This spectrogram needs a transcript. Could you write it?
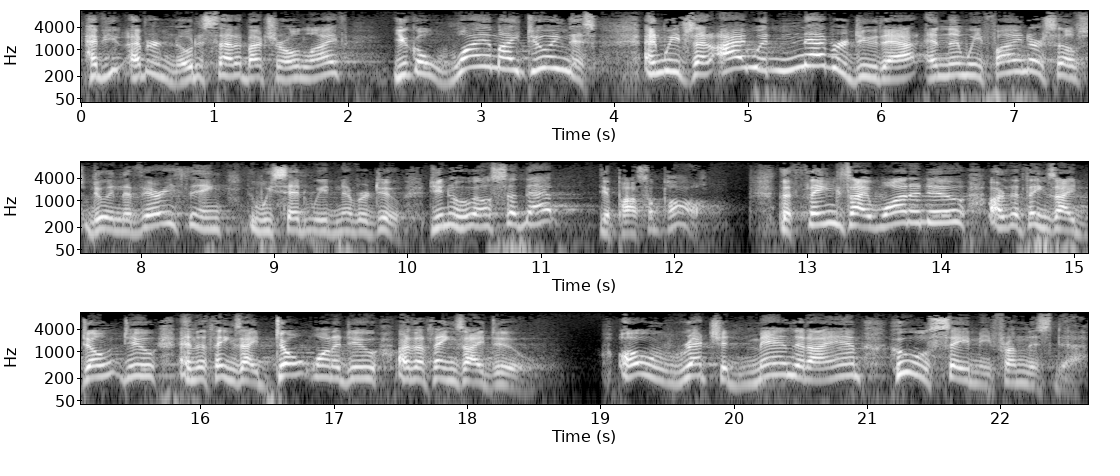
Have you ever noticed that about your own life? You go, why am I doing this? And we've said, I would never do that. And then we find ourselves doing the very thing that we said we'd never do. Do you know who else said that? The Apostle Paul. The things I want to do are the things I don't do, and the things I don't want to do are the things I do. Oh, wretched man that I am, who will save me from this death?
